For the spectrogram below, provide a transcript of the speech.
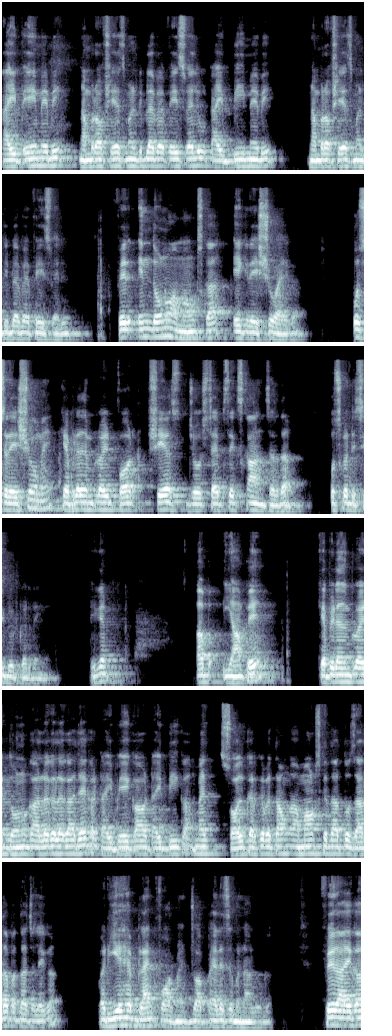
टाइप ए में भी number of shares multiply by face value type B में भी number of shares multiply by face value फिर इन दोनों अमाउंट्स का एक रेशियो आएगा। उस रेशियो में कैपिटल एम्प्लॉयड फॉर शेयर्स जो स्टेप सिक्स का आंसर था, उसको डिस्ट्रीब्यूट कर देंगे। ठीक है? अब यहाँ पे कैपिटल एम्प्लॉयड दोनों का अलग अलग आ जाएगा टाइप ए का और टाइप बी का। मैं सॉल्व करके बताऊँगा अमाउंट्स के साथ तो ज़्यादा पता चलेगा पर ये है ब्लैंक फॉर्मेट जो आप पहले से बना लोगे। फिर आएगा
